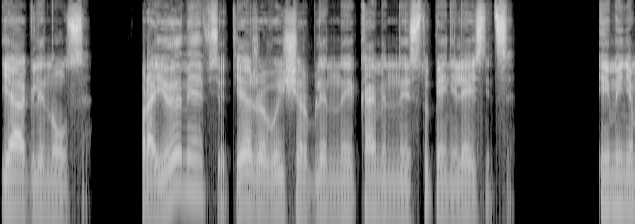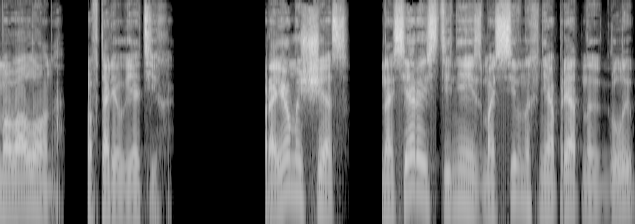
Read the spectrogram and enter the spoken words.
Я оглянулся. В проеме все те же выщербленные каменные ступени лестницы. «Именем Авалона», — повторил я тихо. Проем исчез. На серой стене из массивных неопрятных глыб,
